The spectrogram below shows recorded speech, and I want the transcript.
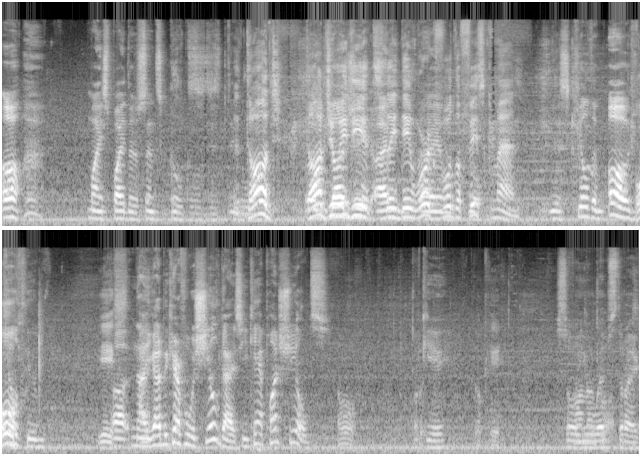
Oh, my spider sense. Dodge, dodge, you idiots! they, I'm- they work am- for the Fisk man. Just killed him. Oh, you Oh. killed him. Yes. Uh, now I- you gotta be careful with shield guys. You can't punch shields. Oh, Okay. okay. So Oh, you no, web strike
